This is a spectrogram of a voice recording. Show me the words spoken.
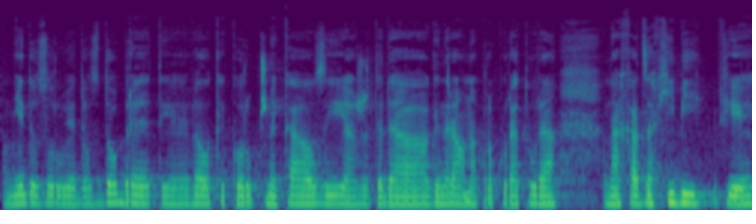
nedozoruje dosť dobre tie veľké korupčné kauzy a že teda generálna prokuratúra nachádza chyby v jej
